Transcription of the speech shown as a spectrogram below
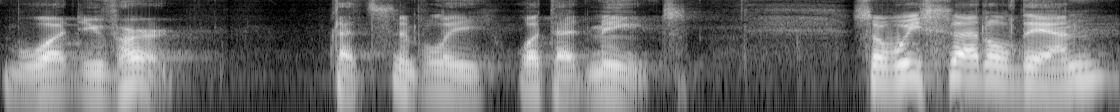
what you've heard. That's simply what that means. So we settled in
